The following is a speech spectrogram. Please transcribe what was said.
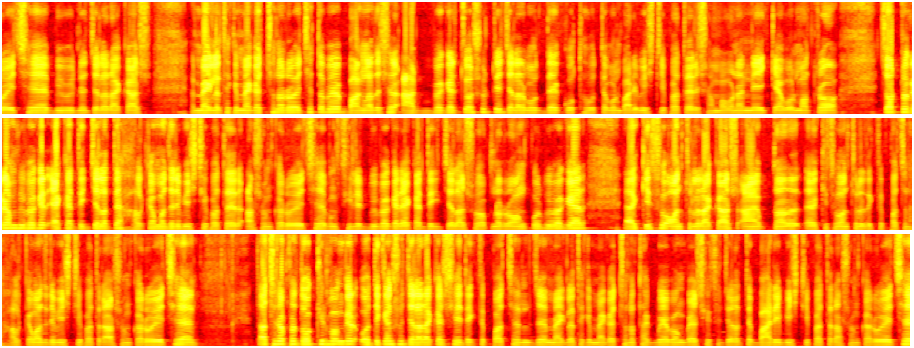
রয়েছে, বিভিন্ন জেলার আকাশ মেঘলা থেকে মেঘাচ্ছন্ন রয়েছে। তবে বাংলাদেশের আট বিভাগের চৌষট্টি জেলার মধ্যে কোথাও তেমন ভারী বৃষ্টিপাতের সম্ভাবনা নেই। কেবলমাত্র চট্টগ্রাম বিভাগের একাধিক জেলাতে হালকা মাঝারি বৃষ্টিপাতের আশঙ্কা রয়েছে এবং সিলেট বিভাগের একাধিক জেলা সহ আপনার রংপুর বিভাগের কিছু অঞ্চলের আকাশ আপনার কিছু অঞ্চলে দেখতে পাচ্ছেন হালকা মাঝারি বৃষ্টিপাতের আশঙ্কা রয়েছে। তাছাড়া আপনার দক্ষিণবঙ্গের অধিকাংশ জেলার আকাশে দেখতে পাচ্ছেন যে মেঘলা থেকে মেঘাচ্ছন্ন থাকবে এবং বেশ কিছু জেলাতে ভারী বৃষ্টিপাতের আশঙ্কা রয়েছে।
